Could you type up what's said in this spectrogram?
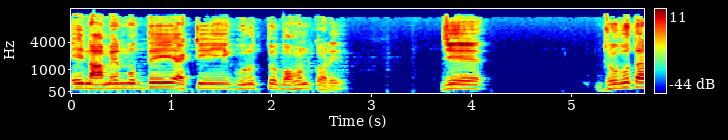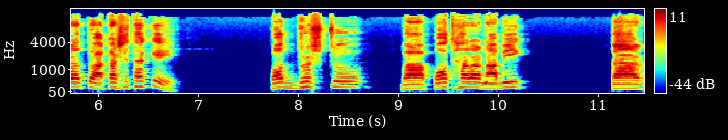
এই নামের মধ্যেই একটি গুরুত্ব বহন করে যে ধ্রুবতারা তো আকাশে থাকে, পথভ্রষ্ট বা পথহারা নাবিক, তার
